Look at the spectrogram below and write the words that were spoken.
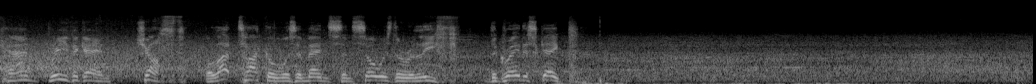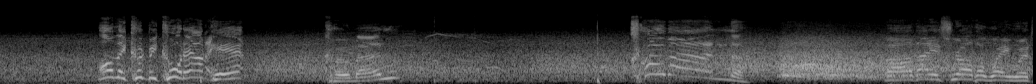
can breathe again, just. Well, that tackle was immense, and so was the relief. The great escape. Oh, they could be caught out here. Coman. Coman! Well, that is rather wayward.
